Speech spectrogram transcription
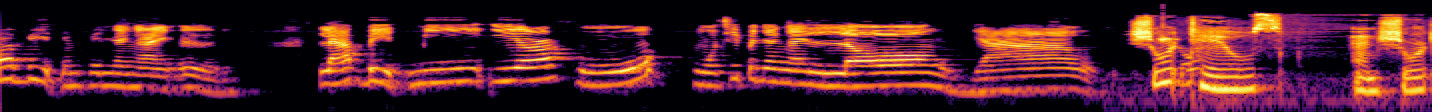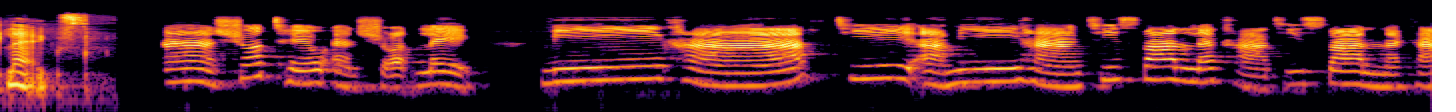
อะ rabbit มันเป็นยังไงเอ่ย rabbit มี ear หู หูที่เป็นยังไง long ยาว short tails, and short legs. อ่า short tail and short leg มีขาที่อ่ามีหางที่สั้นและขาที่สั้นนะคะ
